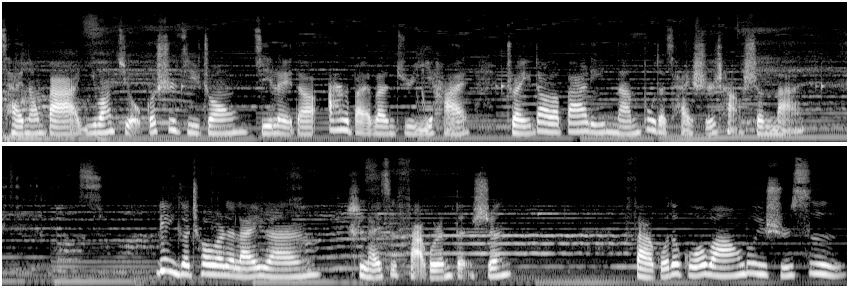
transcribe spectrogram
才能把以往九个世纪中积累的二百万具遗骸。转移到了巴黎南部的采石场深埋。另一个臭味的来源是来自法国人本身。法国的国王路易十四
